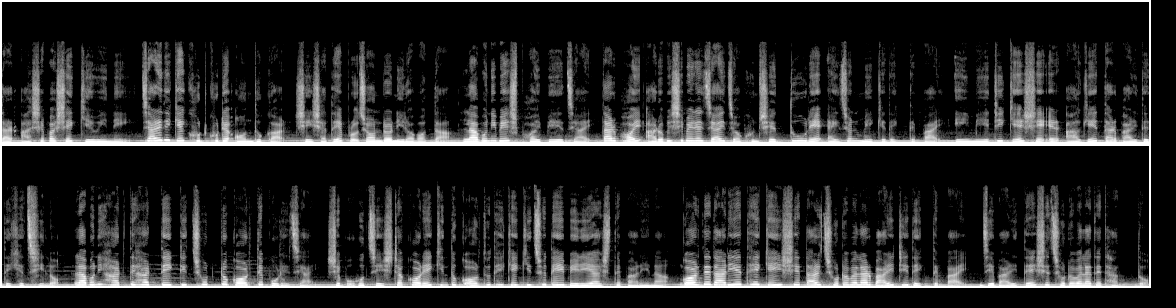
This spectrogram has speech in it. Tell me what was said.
তার আশেপাশে কেউই নেই। চারিদিকে খুটখুটে অন্ধকার, সেই সাথে প্রচণ্ড নীরবতা। লাবণী বেশ ভয় পেয়ে যায়। তার ভয় আরও বেশি বেড়ে যায় যখন সে দূরে একজন মেয়েকে দেখতে পায়। এই মেয়েটিকে সে এর আগে তার বাড়িতে দেখেছিল। লাবণী হাঁটতে হাঁটতে একটি ছোট্ট গর্তে পড়ে যায়। সে বহু চেষ্টা করে, কিন্তু গর্ত থেকে কিছুতেই বেরিয়ে আসতে পারে না। গর্তে দাঁড়িয়ে থেকেই সে তার ছোটবেলার বাড়িটি দেখতে পায়। যে বাড়িতে সে ছোটবেলাতে থাকতো,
